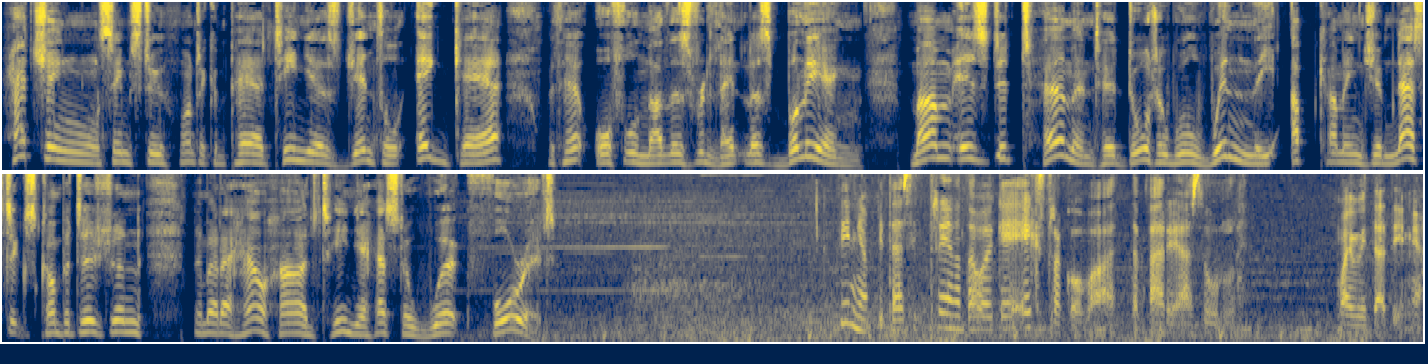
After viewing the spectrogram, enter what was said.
Hatching seems to want to compare Tina's gentle egg care with her awful mother's relentless bullying. Mum is determined her daughter will win the upcoming gymnastics competition, no matter how hard Tina has to work for it. Tinja pitäisi treenata oikein ekstra kovaa, että pärjää sulle. Vai mitä, Tinja?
